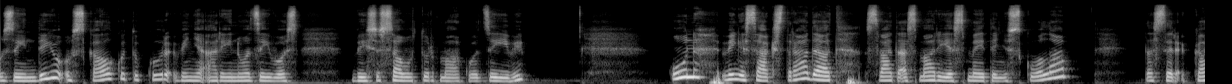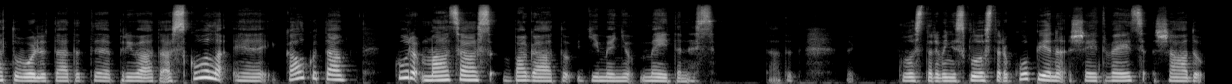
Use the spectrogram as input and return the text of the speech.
uz Indiju, uz Kalkutu, kur viņa arī nodzīvos visu savu turpmāko dzīvi. Un viņa sāk strādāt Svētās Marijas meiteņu skolā. Tas ir katoļu tātad e, privātā skola e, Kalkutā, kur mācās bagātu ģimeņu meitenes. Tātad klostera, viņas klostera kopiena šeit veids šādu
